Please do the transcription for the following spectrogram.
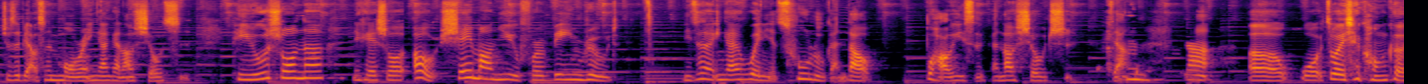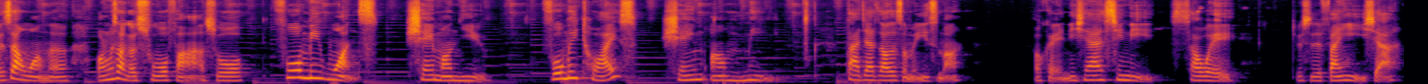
就是表示某人应该感到羞耻。比如说呢，你可以说，Oh, shame on you for being rude。你真的应该为你的粗鲁感到不好意思，感到羞耻，这样。嗯、那呃，我做一些功课，上网呢，网络上有个说法说，For me once, shame on you; For me twice, shame on me。大家知道是什么意思吗？OK，你现在心里稍微就是翻译一下，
